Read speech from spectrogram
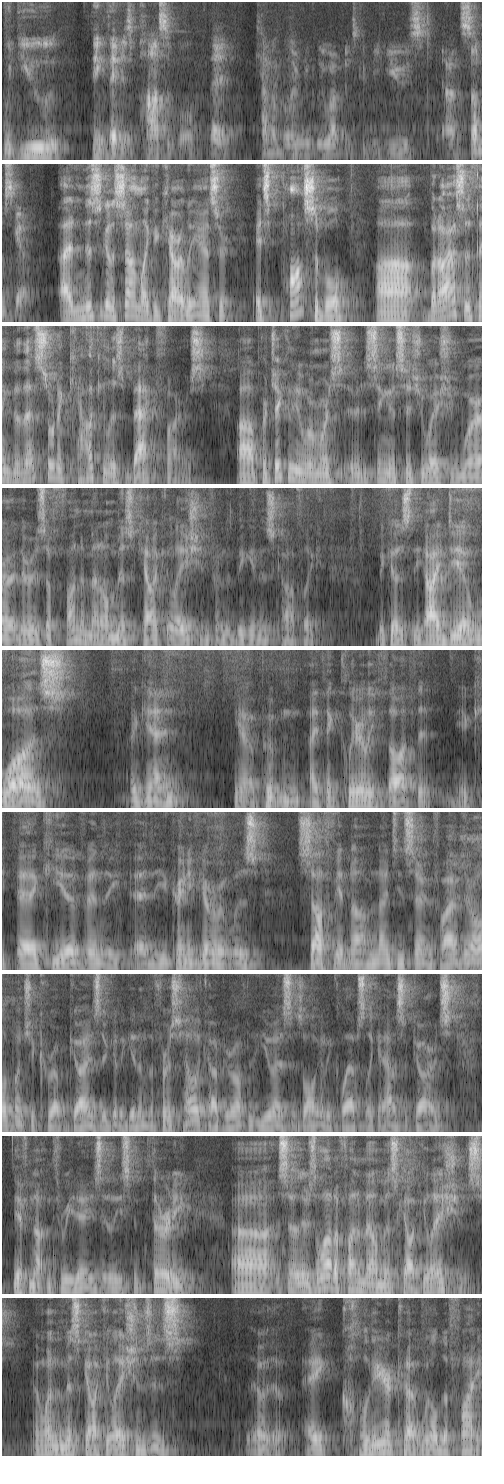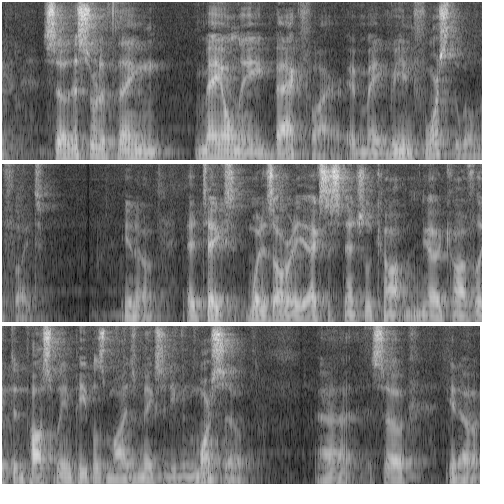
Would you think that it's possible that chemical or nuclear weapons could be used on some scale? And this is going to sound like a cowardly answer. It's possible, uh, but I also think that that sort of calculus backfires, uh, particularly when we're seeing a situation where there is a fundamental miscalculation from the beginning of this conflict, because the idea was, again, you know, Putin, I think, clearly thought that uh, Kiev and the and the Ukrainian government was South Vietnam in 1975. They're all a bunch of corrupt guys. They're going to get in the first helicopter off to the U.S. It's all going to collapse like a house of cards, if not in three days, at least in 30. Uh, so there's a lot of fundamental miscalculations, and one of the miscalculations is uh, a clear-cut will to fight. So this sort of thing may only backfire. It may reinforce the will to fight. You know, it takes what is already existential con- know, conflict and possibly in people's minds makes it even more so. Uh, so, you know,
